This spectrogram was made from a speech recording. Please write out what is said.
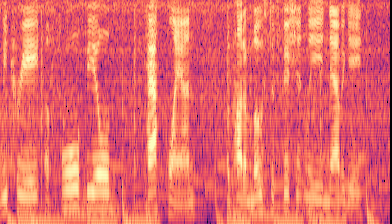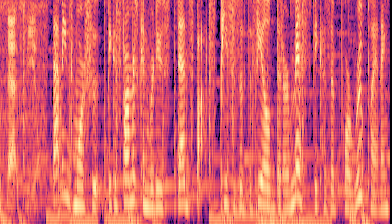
We create a full field path plan of how to most efficiently navigate that field. That means more food because farmers can reduce dead spots, pieces of the field that are missed because of poor route planning,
